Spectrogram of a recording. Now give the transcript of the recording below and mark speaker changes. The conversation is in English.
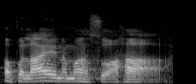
Speaker 1: Apalaya Namah Swaha.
